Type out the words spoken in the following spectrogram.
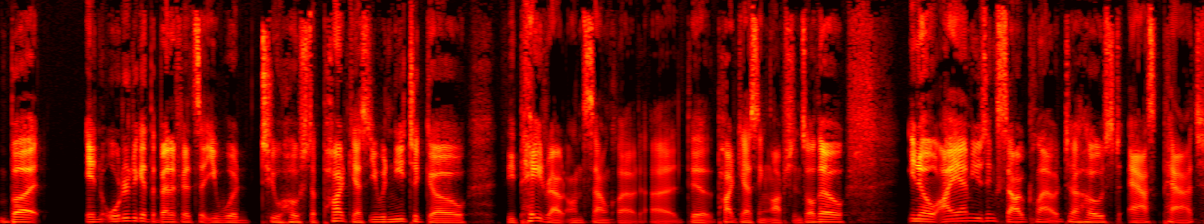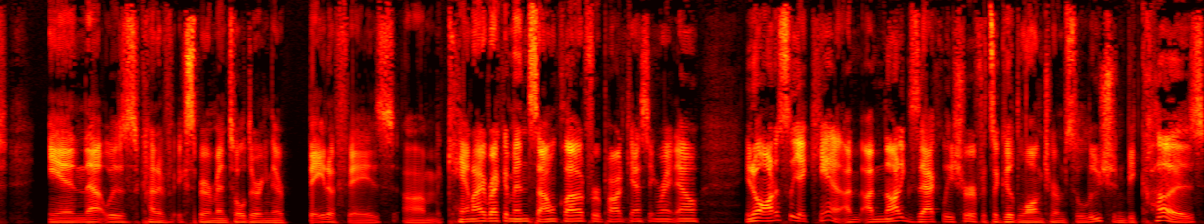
but in order to get the benefits that you would to host a podcast, you would need to go the paid route on SoundCloud, uh, the podcasting options. Although, you know, I am using SoundCloud to host Ask Pat, and that was kind of experimental during their beta phase. Um, can I recommend SoundCloud for podcasting right now? You know, honestly, I can't. I'm I'm not exactly sure if it's a good long term solution because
